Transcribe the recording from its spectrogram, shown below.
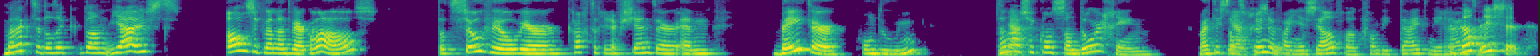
maakte dat ik dan juist, als ik wel aan het werk was, dat zoveel weer krachtiger, efficiënter en beter kon doen, dan als je constant doorging. Maar het is dat gunnen van jezelf ook, van die tijd en die ruimte. Dat is het.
